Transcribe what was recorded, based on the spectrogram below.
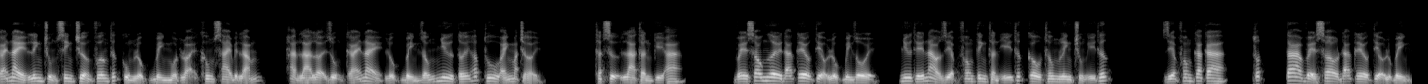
cái này linh trùng sinh trưởng phương thức cùng lục bình một loại không sai biệt lắm, hẳn là lợi dụng cái này lục bình giống như tới hấp thu ánh mặt trời. Thật sự là thần kỳ a. Về sau ngươi đã kêu tiểu lục bình rồi, như thế nào diệp phong tinh thần ý thức câu thông linh trùng ý thức? Diệp phong ca ca t ố t ta về sau đã kêu tiểu lục bình.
